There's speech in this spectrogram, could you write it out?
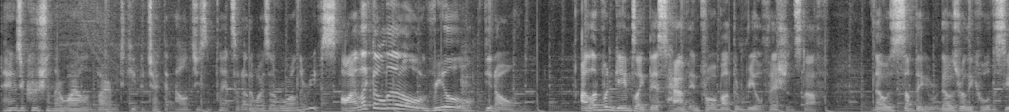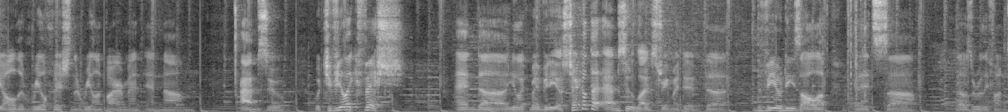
Tangs are crucial in their wild environment to keep in check the algae and plants that otherwise overwhelm the reefs. Oh, I like the little real, you know, I love when games like this have info about the real fish and stuff. That was something, that was really cool to see all the real fish in the real environment in um, Abzu. Which if you like fish, and uh, you like my videos, check out that Abzu live stream I did. The, the VOD's all up, it's, uh, that was a really fun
